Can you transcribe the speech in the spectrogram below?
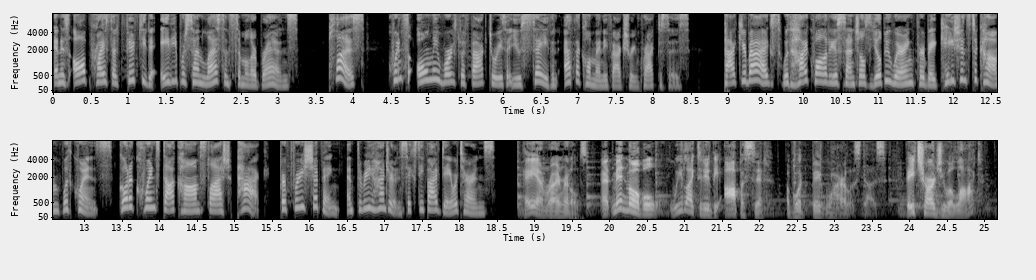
And is all priced at 50 to 80% less than similar brands. Plus, Quince only works with factories that use safe and ethical manufacturing practices. Pack your bags with high-quality essentials you'll be wearing for vacations to come with Quince. Go to quince.com/pack for free shipping and 365-day returns. Hey, I'm Ryan Reynolds. At Mint Mobile, we like to do the opposite of what Big Wireless does. They charge you a lot,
